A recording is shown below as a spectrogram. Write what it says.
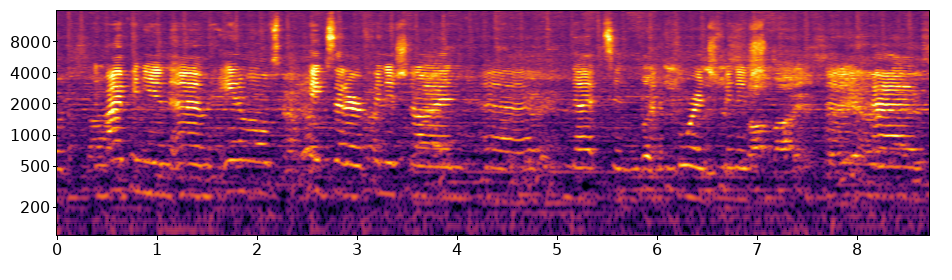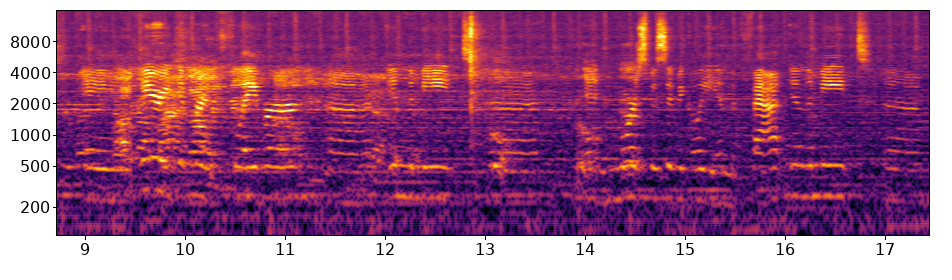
In my opinion, um, animals, pigs that are finished on uh, nuts and kind of forage finished uh, have a very different flavor uh, in the meat uh, and more specifically in the fat in the meat. Um,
